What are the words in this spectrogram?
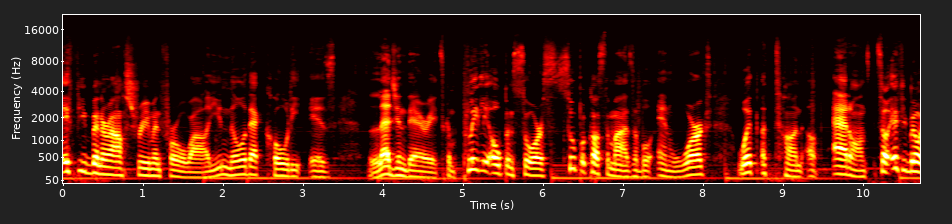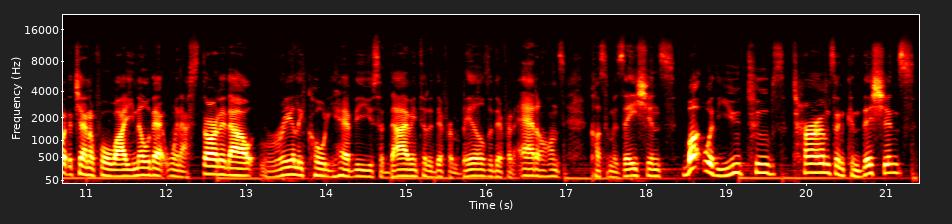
if you've been around streaming for a while, you know that Kodi is legendary. It's completely open source, super customizable, and works with a ton of add-ons. So if you've been with the channel for a while, you know that when I started out really Kodi heavy, used to dive into the different builds, the different add-ons, customizations. But with YouTube's terms and conditions,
